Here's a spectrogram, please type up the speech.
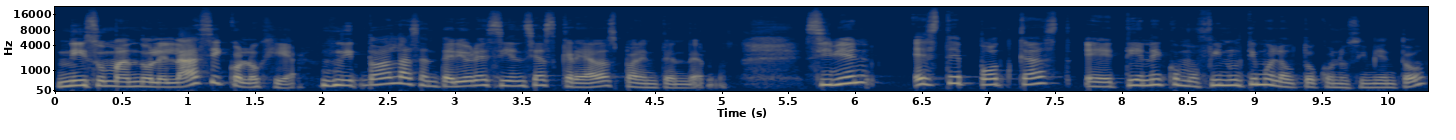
ni sumándole la psicología, ni todas las anteriores ciencias creadas para entendernos. Si bien este podcast eh, tiene como fin último el autoconocimiento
